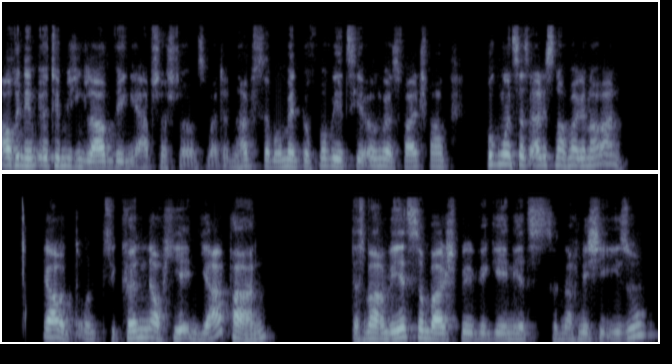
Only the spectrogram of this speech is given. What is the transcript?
auch in dem irrtümlichen Glauben wegen Erbschaftssteuer und so weiter. Dann habe ich gesagt, Moment, bevor wir jetzt hier irgendwas falsch machen, gucken wir uns das alles nochmal genau an. Ja, und, und Sie können auch hier in Japan, das machen wir jetzt zum Beispiel, wir gehen jetzt nach Nishi-Izu,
